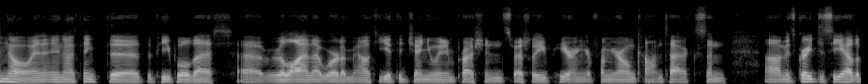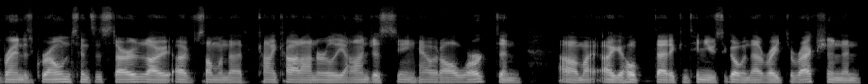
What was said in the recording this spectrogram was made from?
No, and, and I think the the people that uh, rely on that word of mouth, you get the genuine impression, especially hearing it from your own contacts. And um, it's great to see how the brand has grown since it started. I, I've someone that kind of caught on early on, just seeing how it all worked, and um, I, I hope that it continues to go in that right direction. And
